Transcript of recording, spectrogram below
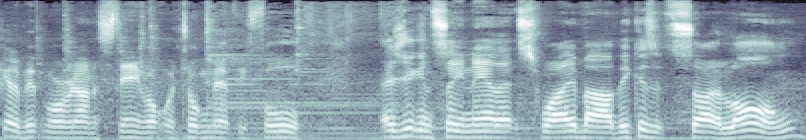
get a bit more of an understanding of what we're talking about before. As you can see now, that sway bar, because it's so long,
